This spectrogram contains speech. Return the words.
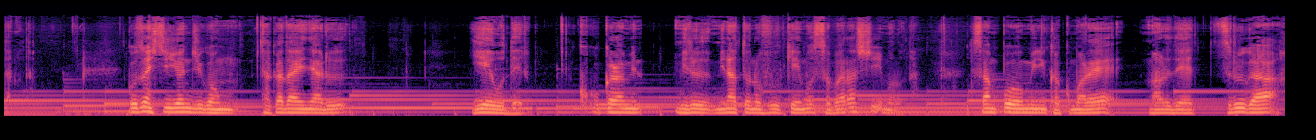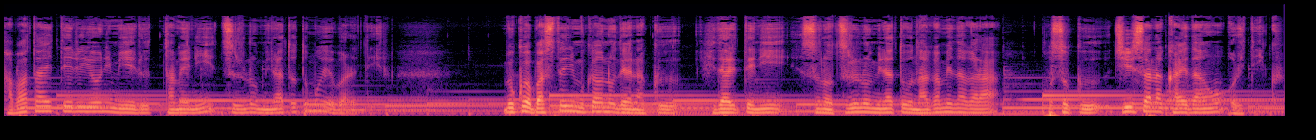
たのだ。午前7時45分高台にある家を出る。ここから見る港の風景も素晴らしいものだ。散歩を海に囲まれまるで鶴が羽ばたいているように見えるために鶴の港とも呼ばれている。僕はバス停に向かうのではなく左手にその鶴の港を眺めながら細く小さな階段を降りていく。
